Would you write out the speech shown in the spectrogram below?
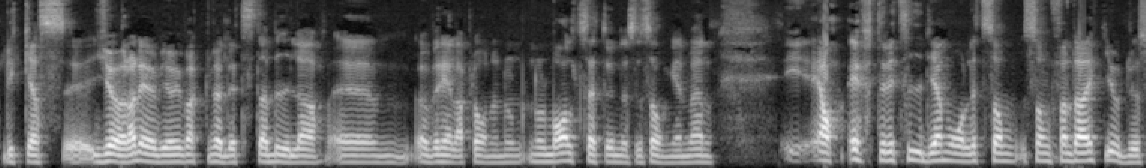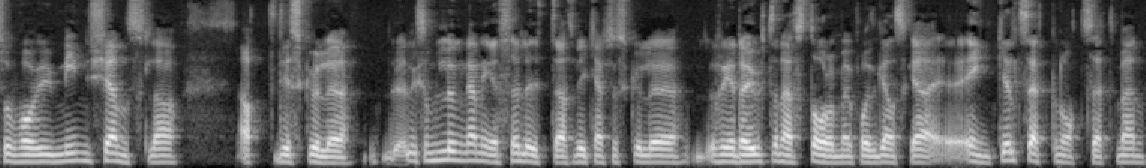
lyckas eh, göra det. Vi har ju varit väldigt stabila eh, över hela planen normalt sett under säsongen. Men ja, efter det tidiga målet som, som van Dijk gjorde så var ju min känsla att det skulle eh, liksom lugna ner sig lite, att vi kanske skulle reda ut den här stormen på ett ganska eh, enkelt sätt på något sätt. Men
